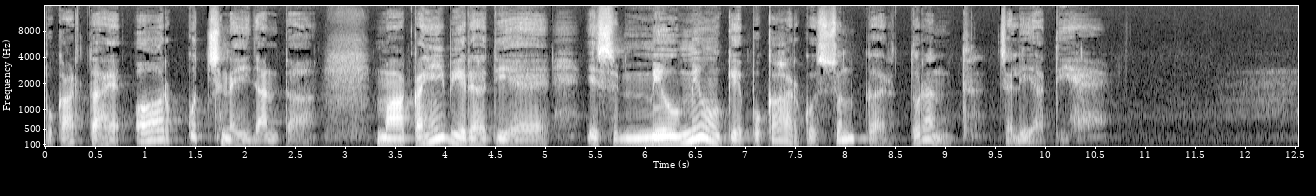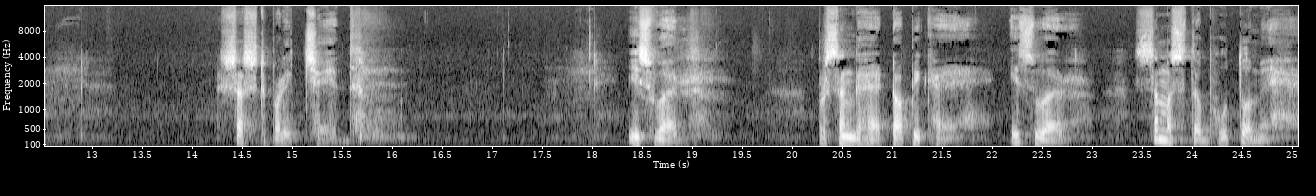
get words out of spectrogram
पुकारता है और कुछ नहीं जानता। माँ कहीं भी रहती है, इस म्यू म्यू के पुकार को सुनकर तुरंत चली आती है। ष्ठ परिच्छेद। ईश्वर, प्रसंग है टॉपिक है, ईश्वर समस्त भूतों में है।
